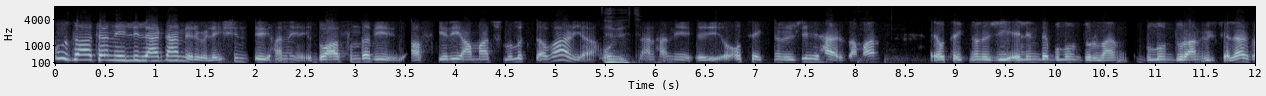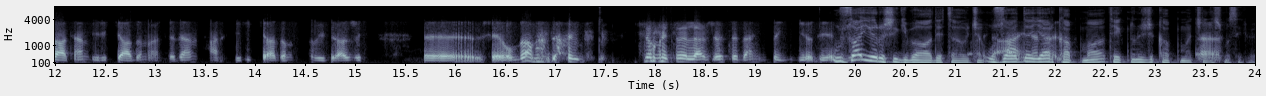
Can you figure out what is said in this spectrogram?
Bu zaten 50'lerden beri öyle. İşin e, hani doğasında bir askeri amaçlılık da var ya. O Evet. yüzden hani e, o teknoloji her zaman e, o teknolojiyi elinde bulundurulan bulunduran ülkeler zaten bir iki adım öteden hani bir iki adım tabii birazcık e, şey oldu ama daha kilometrelerce öteden de gidiyor diye. Uzay yarışı gibi adeta hocam. Uzayda Aynen yer öyle. kapma, teknoloji kapma çalışması gibi.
